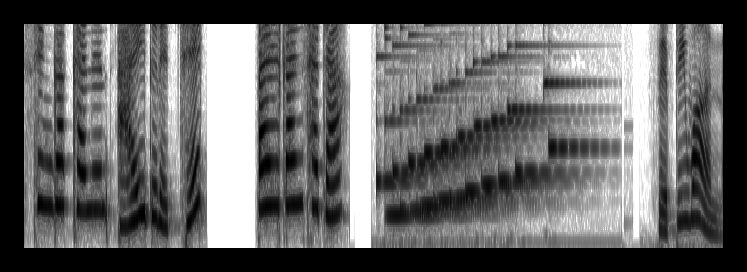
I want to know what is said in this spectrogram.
생각하는 아이들의 책 빨간 사자 51.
